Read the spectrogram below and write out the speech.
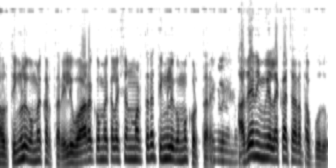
ಅವ್ರು ತಿಂಗಳಿಗೊಮ್ಮೆ ಕಟ್ತಾರೆ. ಇಲ್ಲಿ ವಾರಕ್ಕೊಮ್ಮೆ ಕಲೆಕ್ಷನ್ ಮಾಡ್ತಾರೆ ತಿಂಗಳಿಗೊಮ್ಮೆ ಕೊಡ್ತಾರೆ. ತಿಂಗಳಿಗೊಮ್ಮೆ. ಅದೇ ನಿಮಗೆ ಲೆಕ್ಕಾಚಾರ ತಪ್ಪುದು.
